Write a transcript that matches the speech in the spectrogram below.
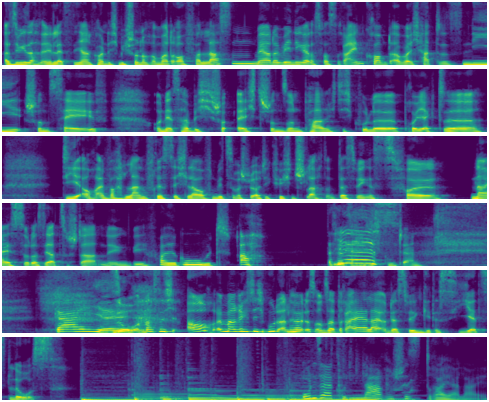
also wie gesagt, in den letzten Jahren konnte ich mich schon noch immer darauf verlassen, mehr oder weniger, dass was reinkommt, aber ich hatte es nie schon safe. Und jetzt habe ich echt schon so ein paar richtig coole Projekte, die auch einfach langfristig laufen, wie zum Beispiel auch die Küchenschlacht. Und deswegen ist es voll nice, so das Jahr zu starten irgendwie. Voll gut. Ach, das hört yes. sich richtig gut an. Geil. So, und was sich auch immer richtig gut anhört, ist unser Dreierlei und deswegen geht es jetzt los. Unser kulinarisches Dreierlei.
